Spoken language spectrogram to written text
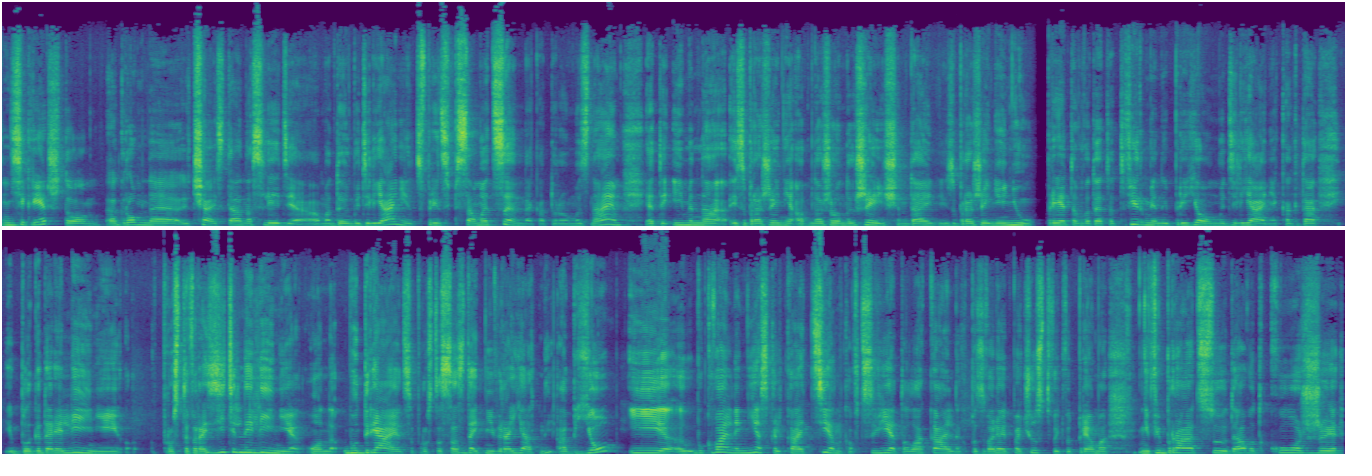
не секрет, что огромная часть да, наследия Амадео Модельяне, в принципе, самое ценное, которое мы знаем, это именно изображение изображение обнаженных женщин, да, изображение ню. При этом вот этот фирменный прием Модильяне, когда благодаря линии просто выразительной линии он умудряется просто создать невероятный объем, и э, буквально несколько оттенков цвета локальных позволяют почувствовать вот прямо вибрацию, да, вот кожи,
